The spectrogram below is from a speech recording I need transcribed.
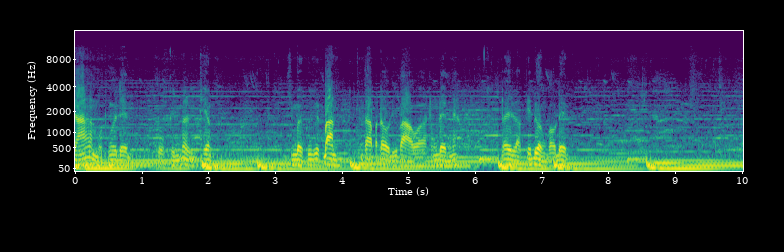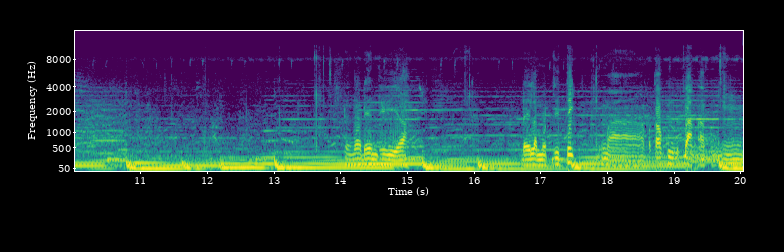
giá là một ngôi đền cổ kính và linh thiêng. Xin mời quý vị và các bạn, chúng ta bắt đầu đi vào à, trong đền nhé. Đây là cái đường vào đền. Đường vào đền thì à, đây là một di tích mà các quý vị và các bạn à, cũng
